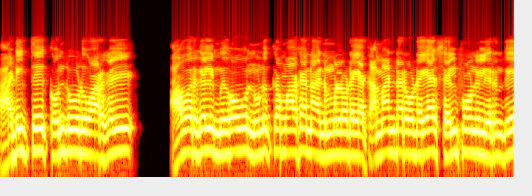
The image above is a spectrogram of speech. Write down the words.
அடித்து கொண்டு விடுவார்கள். அவர்கள் மிகவும் நுணுக்கமாக நம்மளுடைய கமாண்டருடைய செல்போனில் இருந்து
